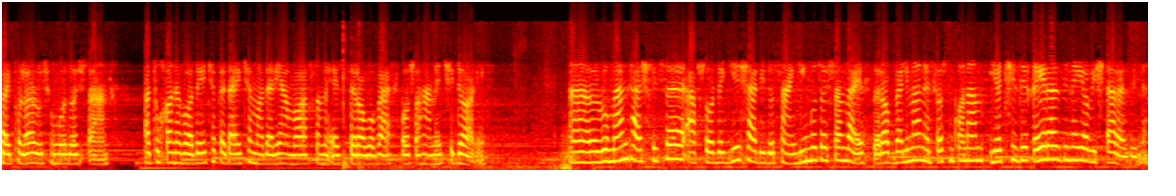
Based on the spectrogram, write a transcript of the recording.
بایپولار روشون گذاشتن. و تو خانواده چه پدری چه مادری انواع اقسام استراب و وسواس و همه چی داریم. رو من تشخیص افسردگی شدید و سنگین گذاشتن و استراب. ولی من احساس می‌کنم یا چیزی غیر از اینه یا بیشتر از اینه.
